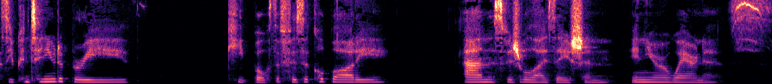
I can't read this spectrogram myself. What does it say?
As you continue to breathe, keep both the physical body and this visualization in your awareness.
